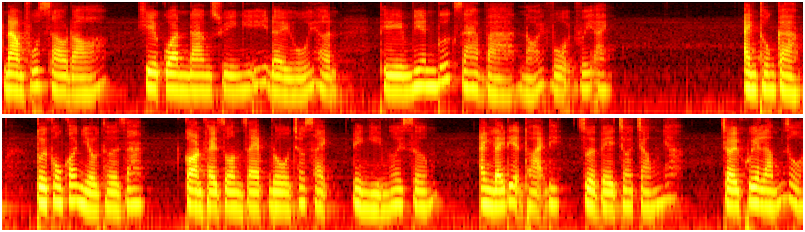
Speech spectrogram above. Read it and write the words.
5 phút sau đó, khi Quân đang suy nghĩ đầy hối hận, thì Miên bước ra và nói vội với anh. Anh thông cảm, tôi không có nhiều thời gian. Còn phải dồn dẹp đồ cho sạch để nghỉ ngơi sớm. Anh lấy điện thoại đi, rồi về cho chóng nhé. Trời khuya lắm rồi.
